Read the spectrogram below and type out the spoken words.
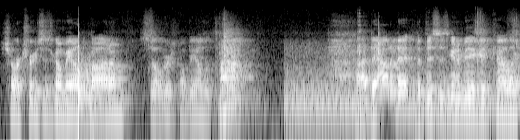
Chartreuse is going to be on the bottom, silver is going to be on the top. I doubted it, but this is going to be a good color.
